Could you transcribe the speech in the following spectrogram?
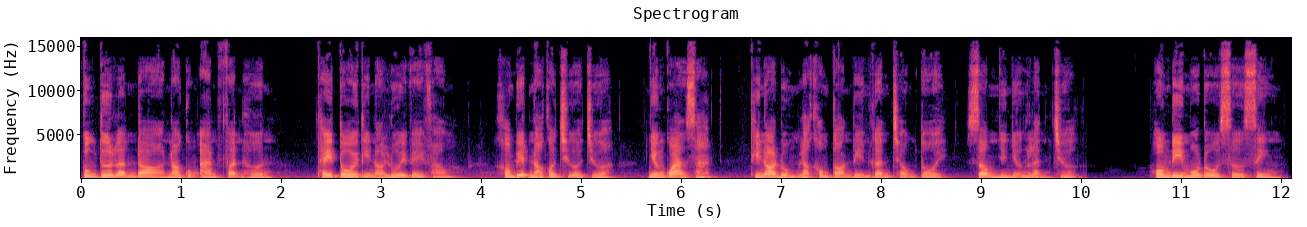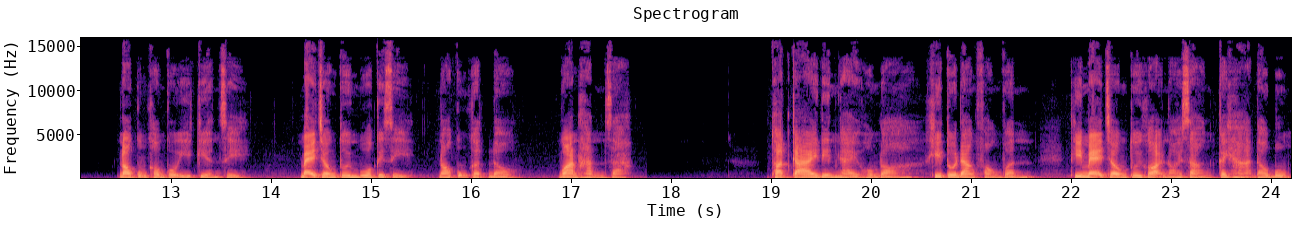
Cũng từ lần đó nó cũng an phận hơn. Thấy tôi thì nó lùi về phòng. Không biết nó có chữa chưa, nhưng quan sát thì nó đúng là không còn đến gần chồng tôi giống như những lần trước. Hôm đi mua đồ sơ sinh, nó cũng không có ý kiến gì. Mẹ chồng tôi mua cái gì, nó cũng gật đầu, ngoan hẳn ra. Thoát cái đến ngày hôm đó, khi tôi đang phỏng vấn, thì mẹ chồng tôi gọi nói rằng cách hạ đau bụng.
